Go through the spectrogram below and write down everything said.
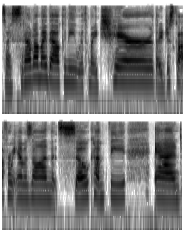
So I sit out on my balcony with my chair that I just got from Amazon that's so comfy. And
